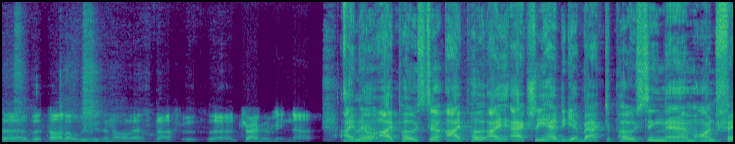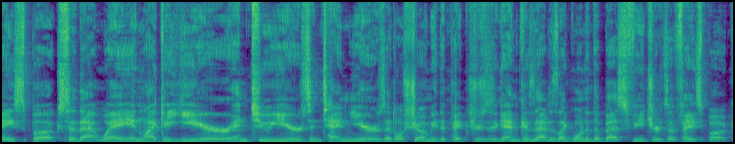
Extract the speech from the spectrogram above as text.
uh, the thought of losing all that stuff is uh, driving me nuts. I know. Really? I post them. I po- I actually had to get back to posting them on Facebook, so that way, in like a year, and two years, and ten years, it'll show me the pictures again. Because that is like one of the best features of Facebook.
